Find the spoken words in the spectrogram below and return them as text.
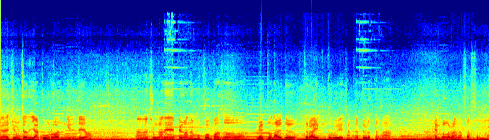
네, 지금 저는 약국으로 가는 길인데요. 어, 중간에 배가 너무 고파서 맥도날드 드라이브 트루에 잠깐 들렀다가 햄버거를 하나 샀습니다.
